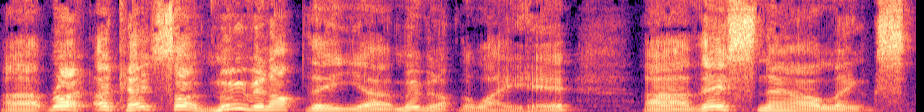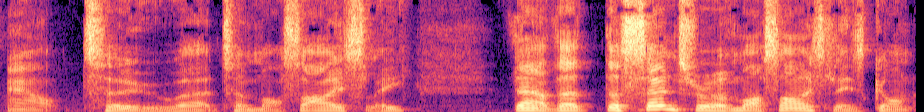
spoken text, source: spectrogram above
Uh, right, okay, so moving up the uh, moving up the way here. Uh, this now links out to uh, to Mos Eisley. Now the the centre of Mos Eisley has gone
